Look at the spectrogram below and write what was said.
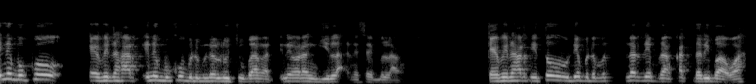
ini buku Kevin Hart, ini buku benar-benar lucu banget. Ini orang gila nih saya bilang. Kevin Hart itu dia benar-benar dia berangkat dari bawah.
